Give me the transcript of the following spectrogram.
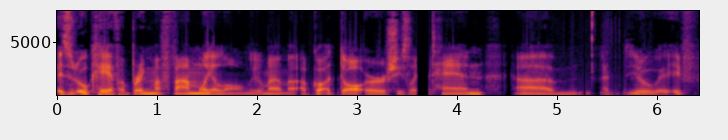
Is it okay if I bring my family along? You know, I've got a daughter; she's like ten. Um, you know, if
